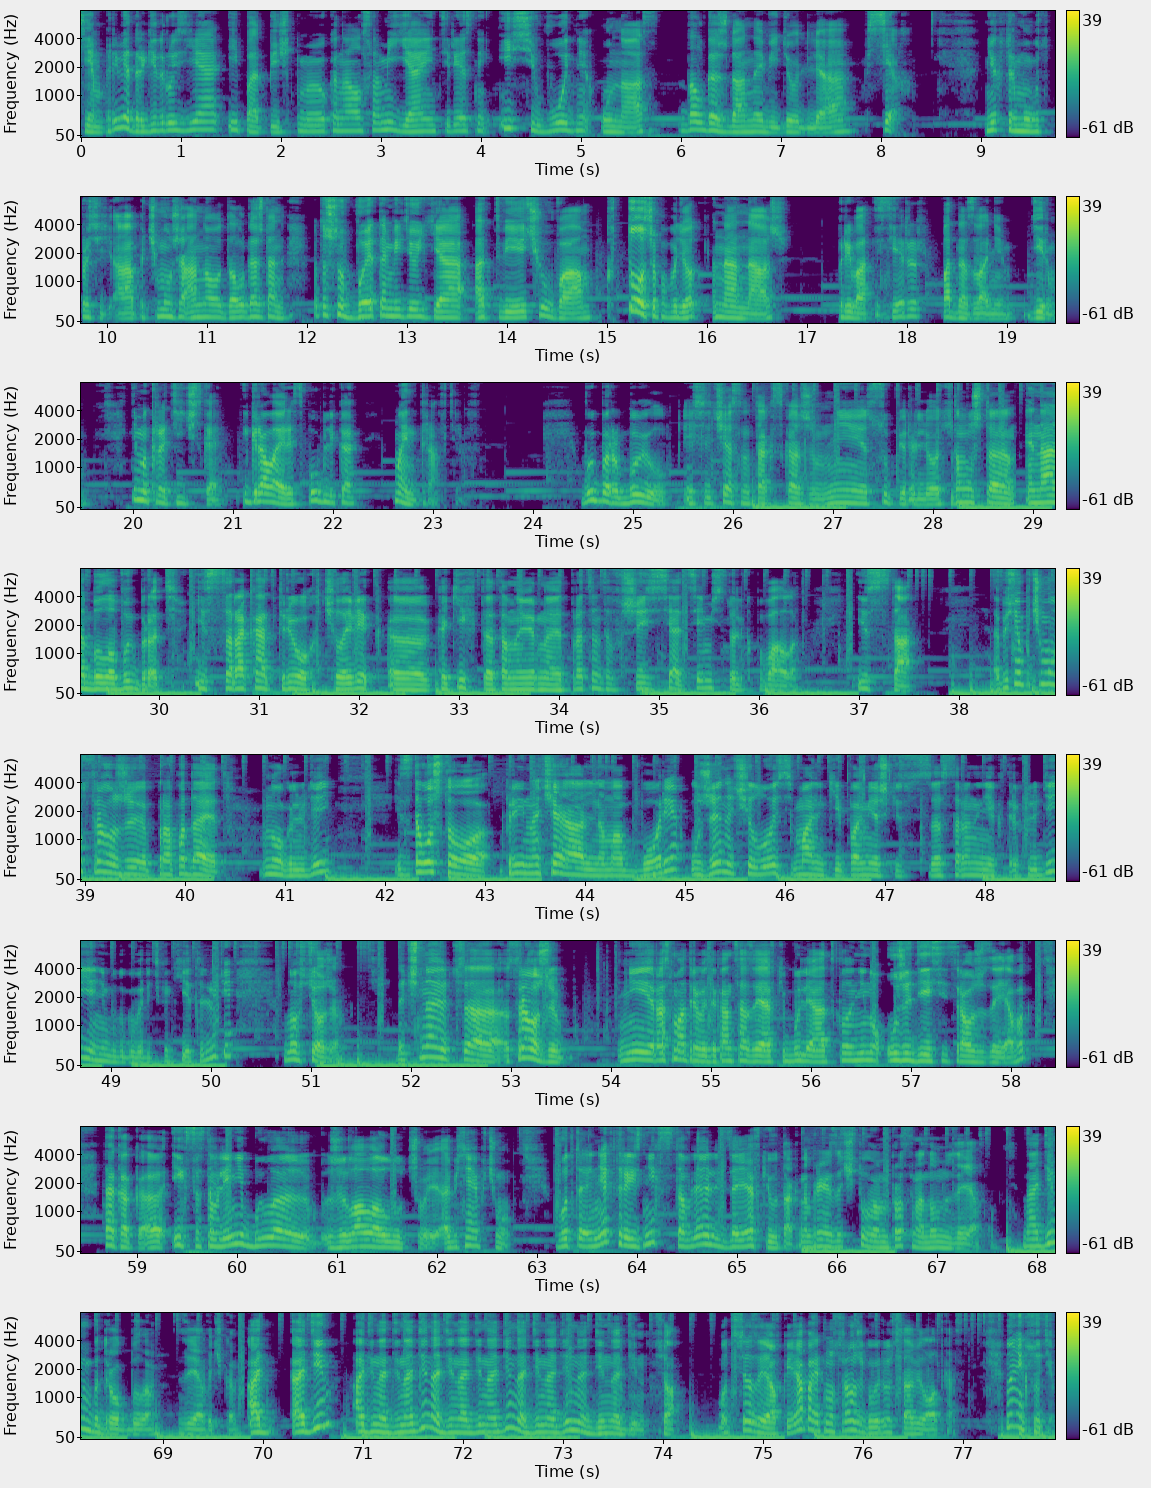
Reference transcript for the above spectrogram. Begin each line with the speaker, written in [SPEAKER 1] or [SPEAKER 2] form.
[SPEAKER 1] Всем привет, дорогие друзья и подписчики моего канала, с вами я, Интересный, и сегодня у нас долгожданное видео для всех. Некоторые могут спросить, а почему же оно долгожданное? Потому что в этом видео я отвечу вам, кто же попадет на наш приватный сервер под названием DIRM. Демократическая игровая республика Майнкрафтеров. Выбор был, если честно так скажем, не супер легкий, потому что надо было выбрать из 43 человек э, каких-то там, наверное, процентов 60-70 только попало из 100. Объясню, почему сразу же пропадает много людей. Из-за того, что при начальном отборе уже началось маленькие помешки со стороны некоторых людей, я не буду говорить, какие это люди, но все же. Начинаются сразу же не рассматривая до конца заявки, были отклонено уже 10 сразу же заявок, так как э, их составление было желало лучшего. Объясняю почему. Вот э, некоторые из них составляли заявки вот так. Например, зачитываю вам просто рандомную заявку. На один бедрок была заявочка. 1, 1, 1, 1, 1, 1, 1, 1, 1, 1, 1, 1. Все. Вот вся заявка. Я поэтому сразу же говорю, ставил отказ. Но не к сути.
